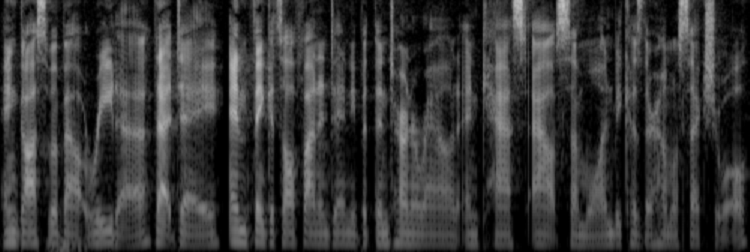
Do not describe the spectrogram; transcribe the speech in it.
and gossip about Rita that day and think it's all fine and dandy, but then turn around and cast out someone because they're homosexual.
